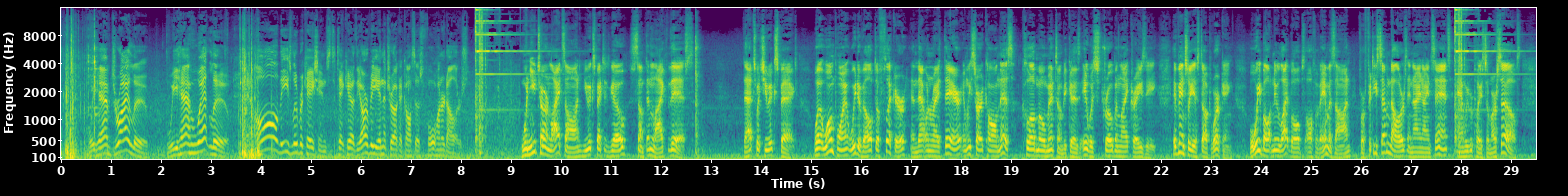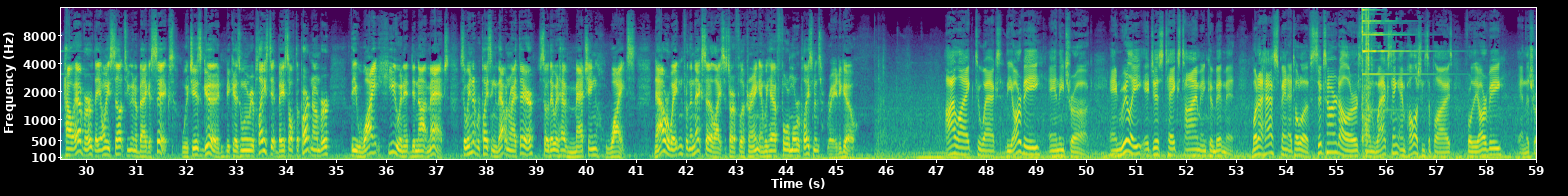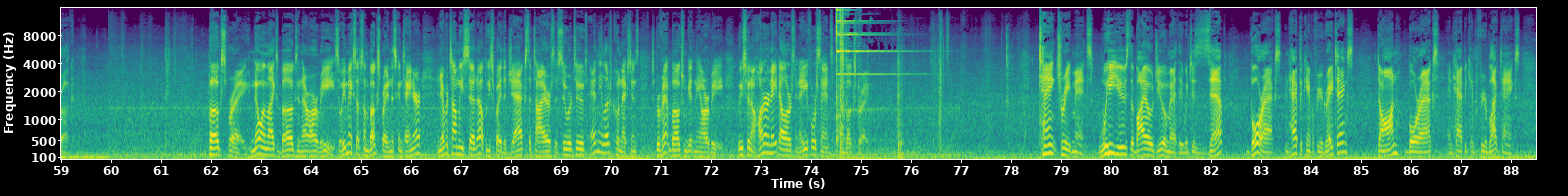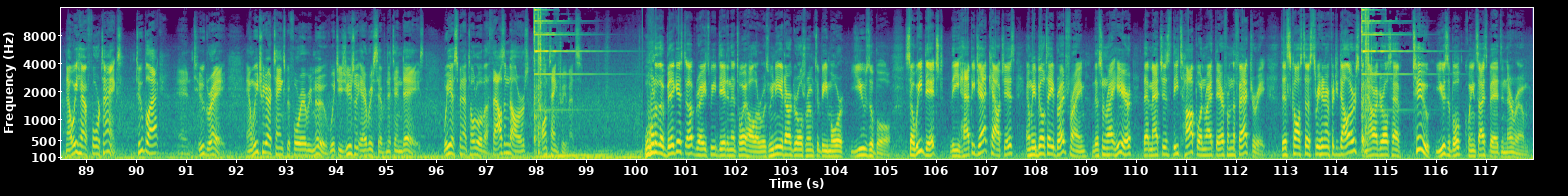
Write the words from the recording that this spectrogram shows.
we have dry lube, we have wet lube. And all these lubrications to take care of the RV and the truck it cost us $400 when you turn lights on you expect it to go something like this. That's what you expect well at one point we developed a flicker and that one right there and we started calling this club momentum because it was strobing like crazy eventually it stopped working well we bought new light bulbs off of Amazon for $57.99 and we replaced them ourselves However, they only sell it to you in a bag of six, which is good because when we replaced it based off the part number, the white hue in it did not match. So we ended up replacing that one right there so they would have matching whites. Now we're waiting for the next set of lights to start flickering and we have four more replacements ready to go. I like to wax the RV and the truck and really it just takes time and commitment but I have spent a total of $600 on waxing and polishing supplies for the RV and the truck bug spray. No one likes bugs in their RV. So we mixed up some bug spray in this container and every time we set up, we spray the jacks, the tires, the sewer tubes, and the electrical connections to prevent bugs from getting the RV. We spent $108.84 on bug spray. Tank treatments. We use the BioGeo method, which is ZEP, Borax, and Happy Camper for your gray tanks, Dawn, Borax, and Happy Camper for your black tanks. Now we have four tanks, two black and two gray. And we treat our tanks before every move, which is usually every seven to 10 days. We have spent a total of $1,000 on tank treatments. One of the biggest upgrades we did in the toy hauler was we needed our girls room to be more usable. So we ditched the Happy Jack couches and we built a bread frame, this one right here, that matches the top one right there from the factory. This cost us $350, but now our girls have two usable queen size beds in their room.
